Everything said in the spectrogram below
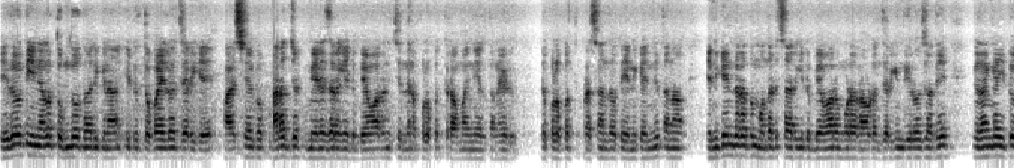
ఏదైతే ఈ నెల తొమ్మిదో తారీఖున ఇటు దుబాయ్లో జరిగే ఆసియా కప్ భారత్ జట్టు మేనేజర్గా ఇటు భీమవరానికి చెందిన పులపతి రామాయణీయులు తనయుడు ఇటు పులపతి ప్రశాంత్ ఎన్నికైంది. తన ఎన్నికైన తర్వాత మొదటిసారి ఇటు భీమవరం కూడా రావడం జరిగింది. ఈరోజు అదే విధంగా ఇటు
